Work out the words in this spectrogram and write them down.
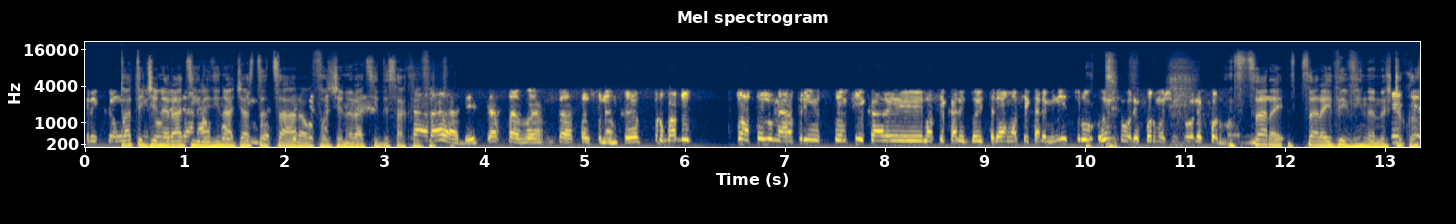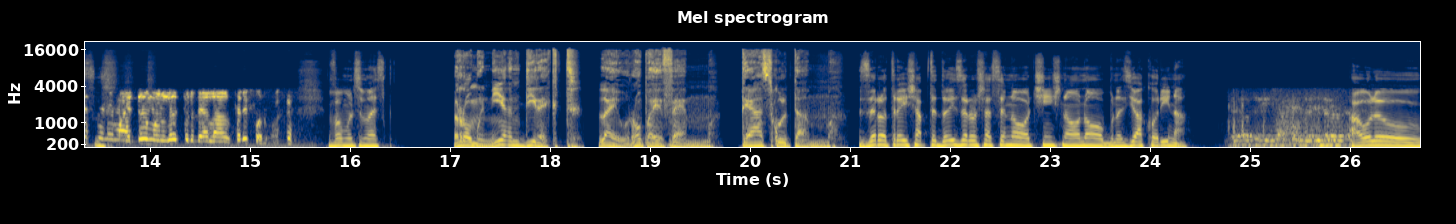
cred că... în Toate ultimii 20 de ani generațiile au din fost această schimbări. țară au fost generații de Da, sacrificiu. da, da, deci asta, vă, da, asta spunem, că probabil toată lumea a prins în fiecare, la fiecare 2-3 ani, la fiecare ministru, încă o reformă și încă o reformă. Țara, țara e de vină, nu știu de cum ce să ne mai dăm în lături de la altă reformă? Vă mulțumesc. România în direct la Europa FM. Te ascultăm. 0372069599. Bună ziua, Corina. Aoleu,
